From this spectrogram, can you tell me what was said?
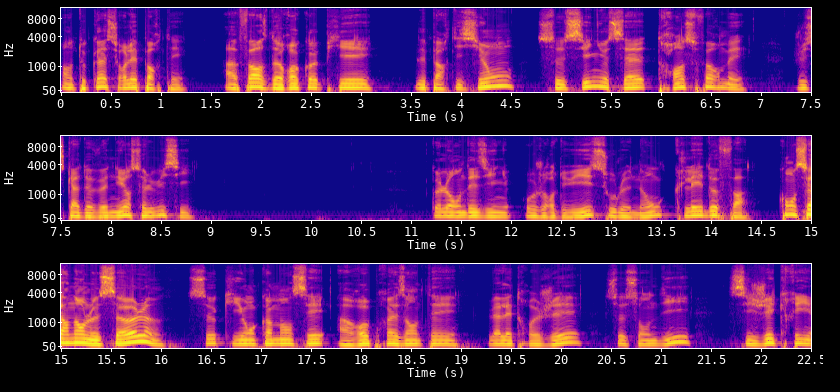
en tout cas sur les portées. À force de recopier des partitions, ce signe s'est transformé. jusqu'à devenir celui-ci, que l'on désigne aujourd'hui sous le nom clé de Fa. Concernant le sol, ceux qui ont commencé à représenter la lettre G se sont dit si j'écris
